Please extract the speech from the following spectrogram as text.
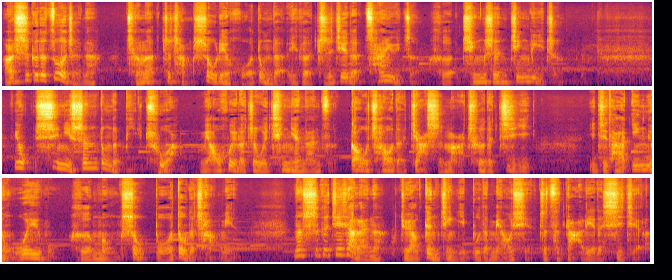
而诗歌的作者呢，成了这场狩猎活动的一个直接的参与者和亲身经历者。用细腻生动的笔触啊，描绘了这位青年男子高超的驾驶马车的技艺，以及他英勇威武和猛兽搏斗的场面。那诗歌接下来呢，就要更进一步的描写这次打猎的细节了。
